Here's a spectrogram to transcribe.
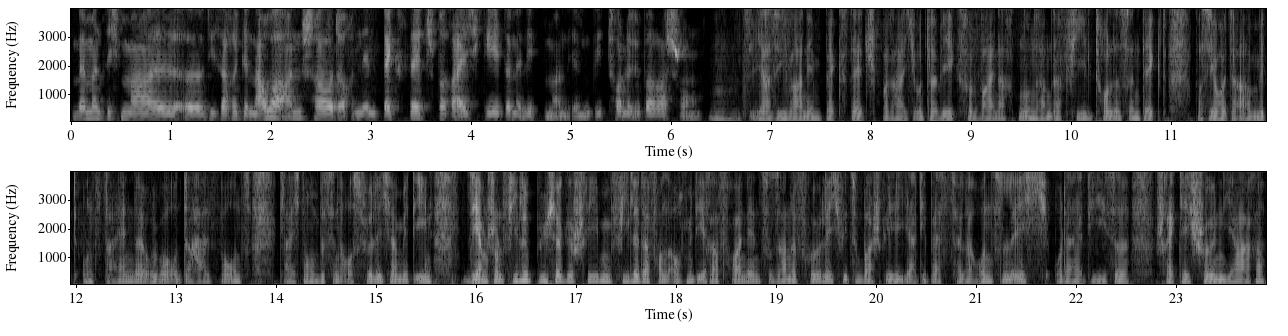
wenn man sich mal äh, die Sache genauer anschaut, auch in den Backstage-Bereich geht, dann erlebt man irgendwie tolle Überraschungen. Mhm. Ja, Sie waren im Backstage-Bereich unterwegs von Weihnachten und haben da viel Tolles entdeckt, was Sie heute Abend mit uns teilen. Darüber unterhalten wir uns gleich noch ein bisschen ausführlicher mit Ihnen. Sie haben schon viele Bücher geschrieben, viele davon auch mit Ihrer Freundin Susanne Fröhlich, wie zum Beispiel ja die Bestseller Runzel ich oder diese schrecklich schönen Jahre.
